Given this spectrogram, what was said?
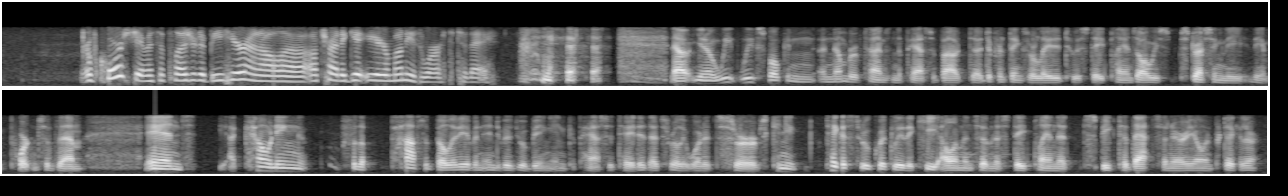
Of course, Jim. It's a pleasure to be here, and I'll uh, I'll try to get you your money's worth today. now, you know, we we've spoken a number of times in the past about uh, different things related to estate plans, always stressing the the importance of them, and accounting for the possibility of an individual being incapacitated. That's really what it serves. Can you take us through quickly the key elements of an estate plan that speak to that scenario in particular?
